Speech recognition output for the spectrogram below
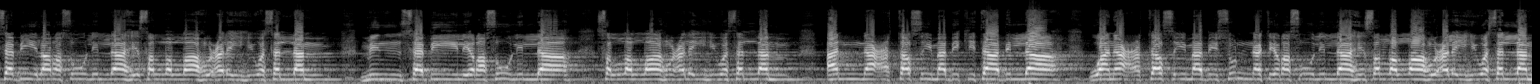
سبيل رسول الله صلى الله عليه وسلم من سبيل رسول الله صلى الله عليه وسلم أن نعتصم بكتاب الله ونعتصم بسنة رسول الله صلى الله عليه وسلم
